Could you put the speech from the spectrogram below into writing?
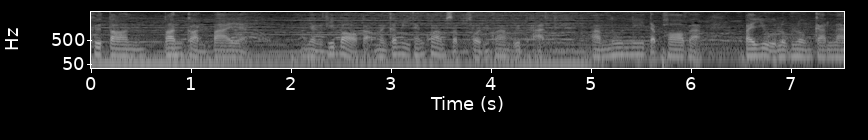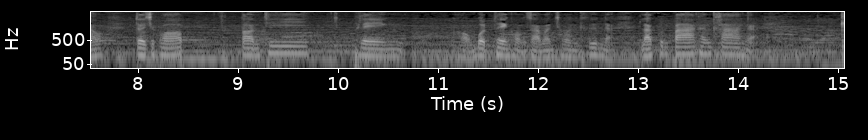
คือตอนตอนก่อนไปอะอย่างที่บอกอะมันก็มีทั้งความสับสนความอึดอัด ความนู่นนี่แต่พอแบบไปอยู่รวมๆกันแล้ว โดยเฉพาะตอนที่เพลงของบทเพลงของสามัญชนขึ้นอะแล้วคุณป้าข้างๆอะแก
